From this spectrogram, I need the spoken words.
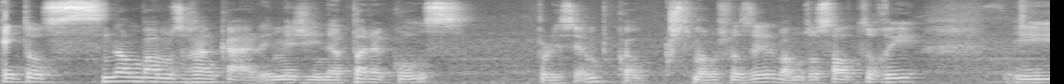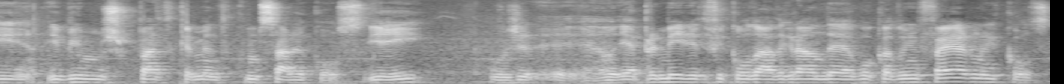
Então, se não vamos arrancar, imagina para Coulce, por exemplo, que é o que costumamos fazer, vamos ao Salto do Rio e, e vimos praticamente começar a Coulce. E aí Hoje, é, a primeira dificuldade grande é a boca do inferno e Coulce.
